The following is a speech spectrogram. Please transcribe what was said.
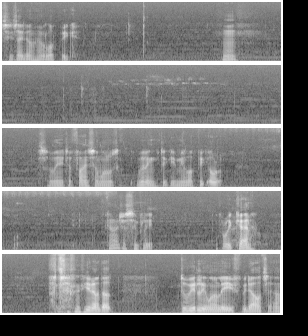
since I don't have a lockpick. Hmm. So we need to find someone who's willing to give me a lockpick or can I just simply I probably can. But you know that do we really want to leave without uh,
